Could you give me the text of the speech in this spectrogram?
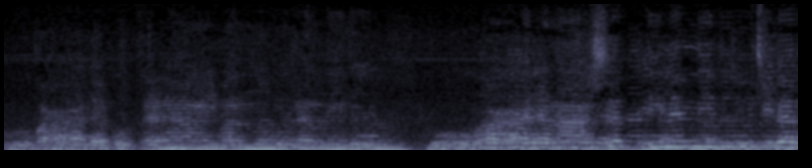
ഭൂപാലപുത്രനായി വന്നു പിറന്നിതു ഭൂപാലനാശത്തിനെന്നിതു ചിലർ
